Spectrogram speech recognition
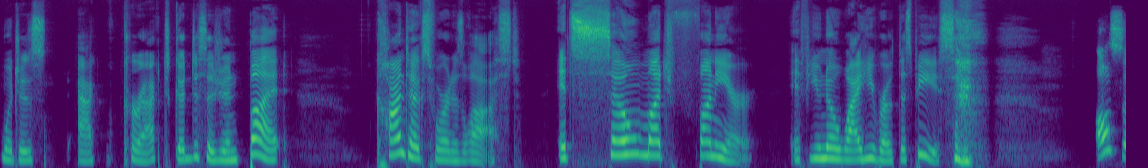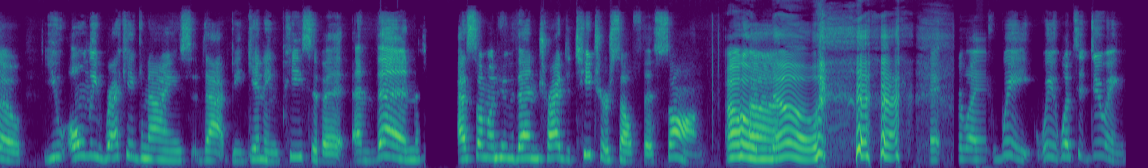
which is ac- correct, good decision, but context for it is lost. It's so much funnier if you know why he wrote this piece. also you only recognize that beginning piece of it and then as someone who then tried to teach herself this song oh Uh, no. it- you're like wait wait what's it doing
